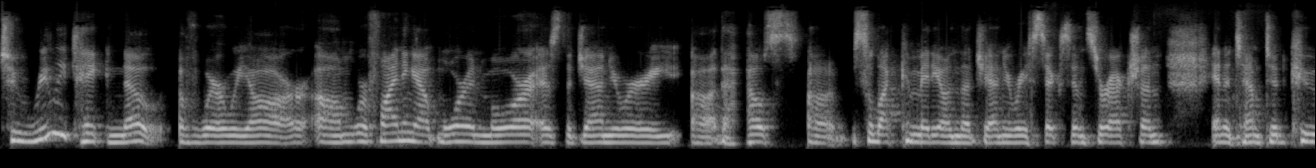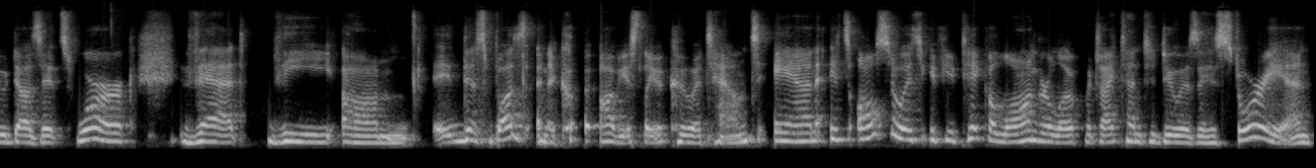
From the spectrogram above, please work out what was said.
to really take note of where we are. Um, we're finding out more and more as the January, uh, the House uh, Select Committee on the January 6th insurrection and attempted coup does its work that the um, this was an, obviously a coup attempt, and it's also as if you take a longer look, which I tend to do as a historian,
